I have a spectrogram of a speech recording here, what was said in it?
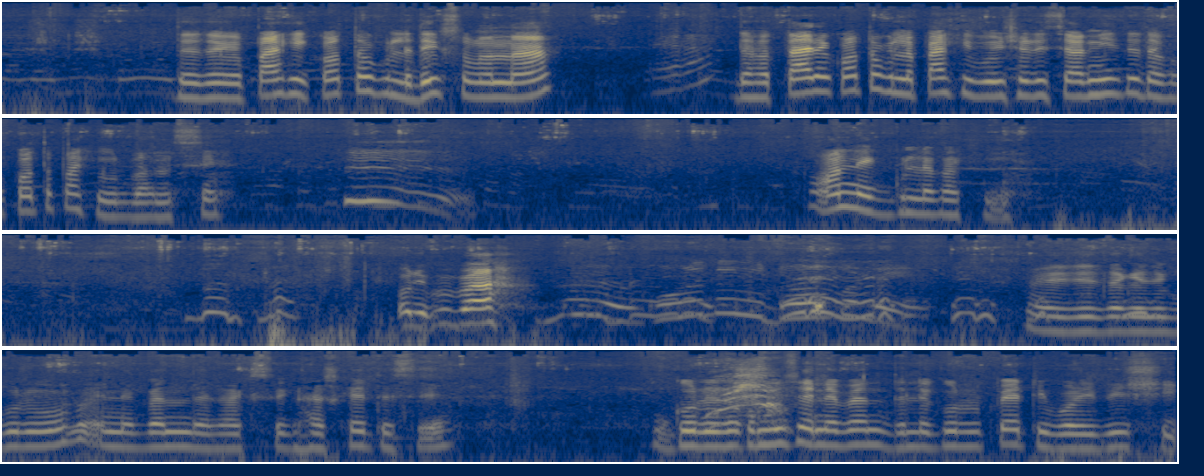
তো দেখো পাখি কতগুলো দেখছ না দেখো, তারে কতগুলো পাখি বসে রয়েছে আর নিচে দেখো কত পাখি উড় বানছে অনেকগুলো পাখি। ওরে বাবা। এই যে জায়গায় যে গরু এনে বেঁধে রাখছে, ঘাস খাইতেছে। গরু এরকম নিচে এনে বেঁধে দিলে গরুর পেটি বড় বেশি।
